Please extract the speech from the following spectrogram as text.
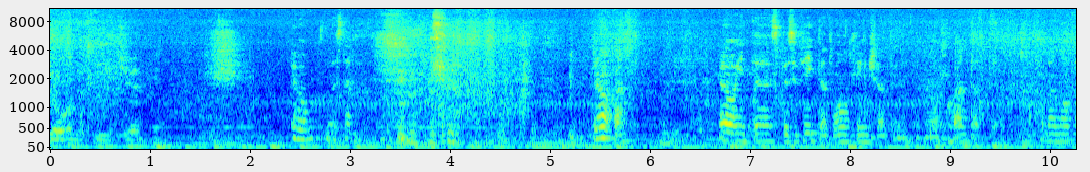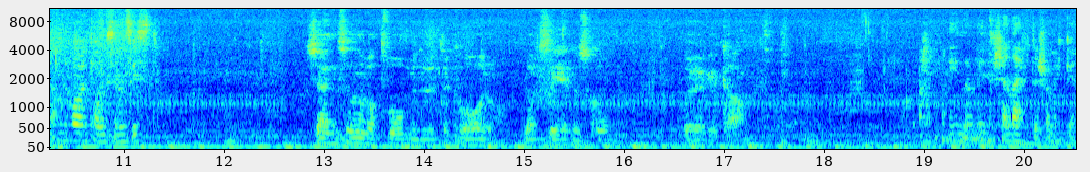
i år mot Lidköping. Jo, det stämmer. Bra skönt. Ja, inte specifikt att vara mot Linköping. Det var skönt att hålla nollan. Det var ett tag sedan sist. Känslan var två minuter kvar och Blackstenius kom på höger kant. Man hinner inte känna efter så mycket.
